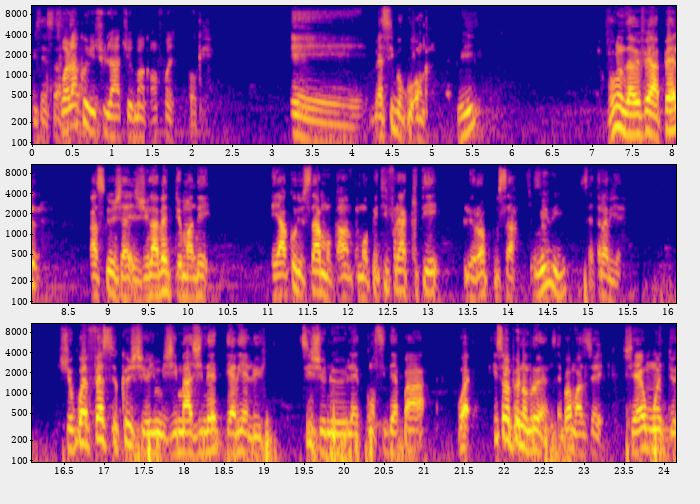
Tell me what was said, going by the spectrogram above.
Oui, c'est ça. voilà ça. que je suis là actuellement, grand frère. Ok. Et merci beaucoup, oncle. Oui. Vous nous avez fait appel parce que je l'avais demandé. Et à cause de ça, mon petit frère a quitté l'Europe pour ça. Oui, oui. C'est très bien. Je pourrais faire ce que j'imaginais derrière lui. Si je ne les considère pas. Ils sont un peu nombreux. hein. C'est pas moi. J'ai au moins deux,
